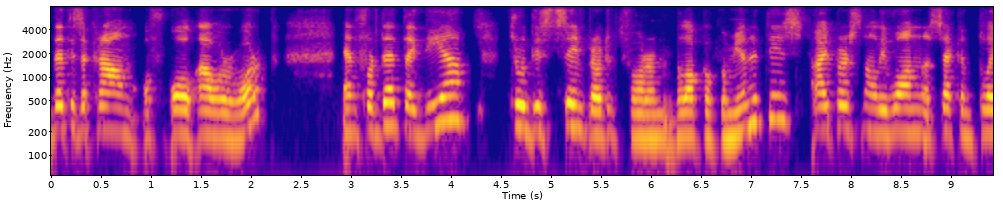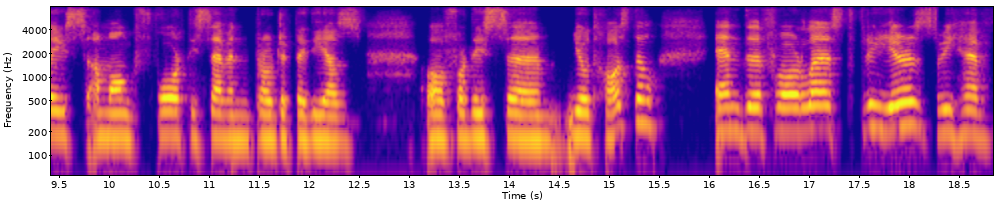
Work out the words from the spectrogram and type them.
that is a crown of all our work. And for that idea through this same project for local communities i personally won a second place among 47 project ideas uh, for this um, youth hostel and uh, for last three years we have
